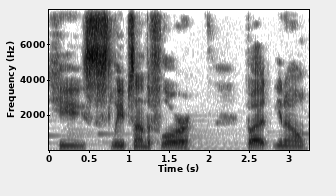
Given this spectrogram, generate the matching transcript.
he sleeps on the floor. But, you know,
